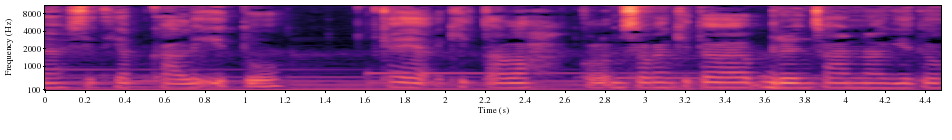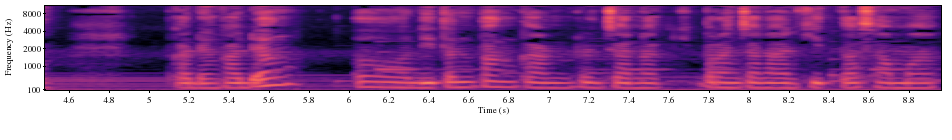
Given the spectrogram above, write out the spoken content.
ya setiap kali itu kayak kita lah kalau misalkan kita berencana gitu. Kadang-kadang uh, ditentangkan rencana perencanaan kita sama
